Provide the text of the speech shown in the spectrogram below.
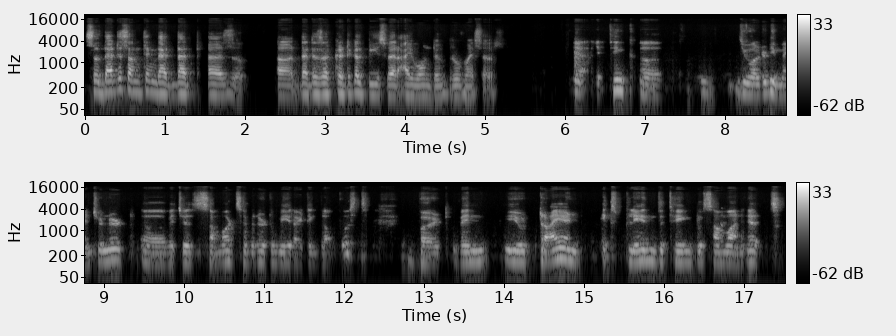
so that is something that that is uh, that is a critical piece where i want to improve myself yeah i think uh, you already mentioned it, uh, which is somewhat similar to me writing blog posts. But when you try and explain the thing to someone else,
